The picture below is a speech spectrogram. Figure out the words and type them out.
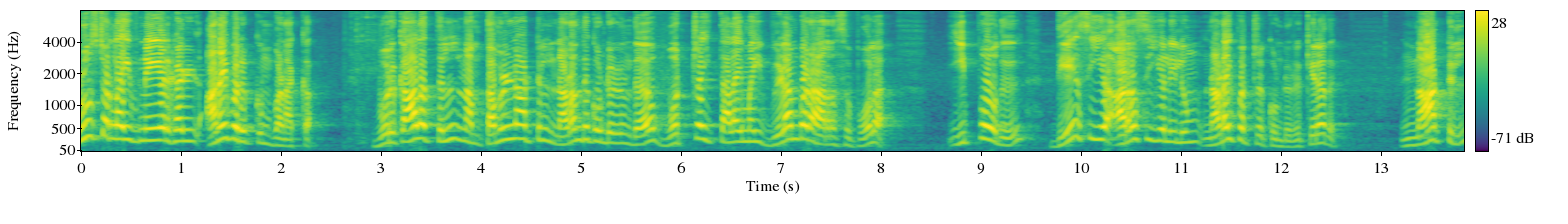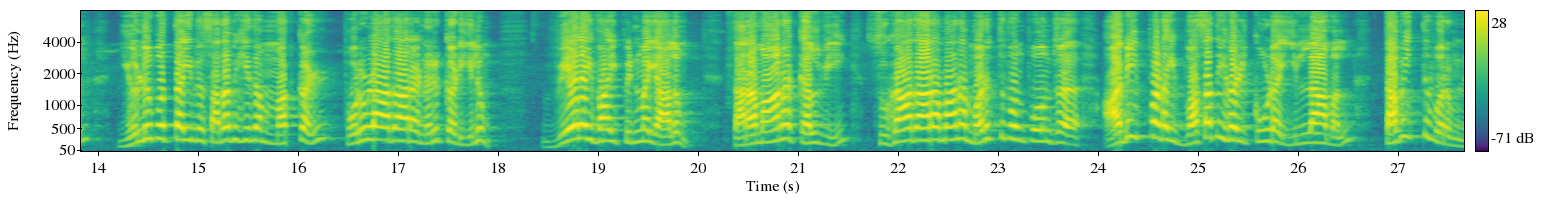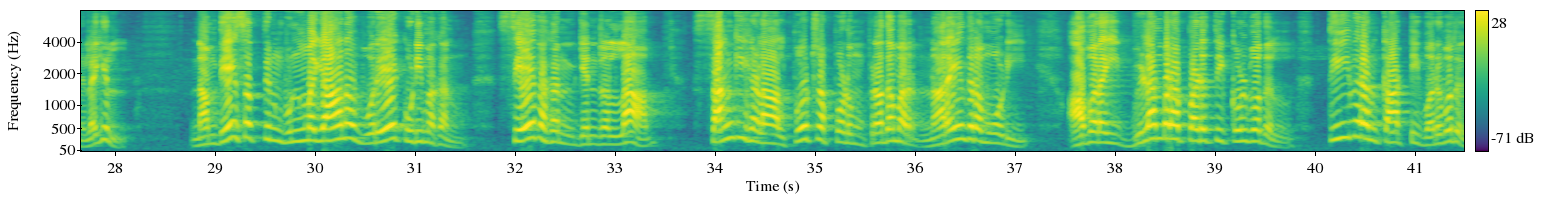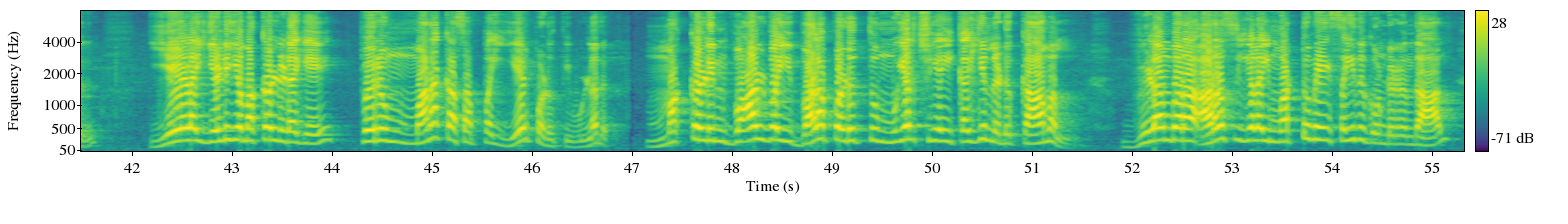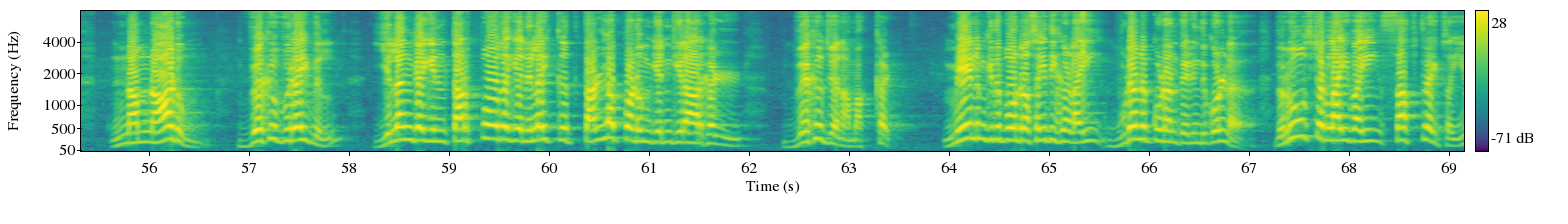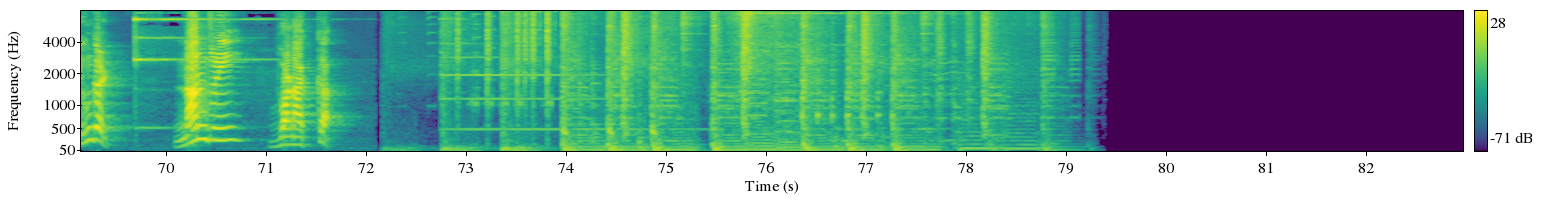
Rooster live நேயர்கள் அனைவருக்கும் வணக்கம். ஒரு காலத்தில் நம் தமிழ்நாட்டில் நடந்து கொண்டிருந்த ஒற்றை தலைமை விளம்பர அரசு போல இப்போது தேசிய அரசியலிலும் நடைபெற்று கொண்டிருக்கிறது. நாட்டில் எழுபத்தைந்து சதவிகிதம் மக்கள் பொருளாதார நெருக்கடியிலும் வேலைவாய்ப்பின்மையாலும் தரமான கல்வி சுகாதாரமான மருத்துவம் போன்ற அடிப்படை வசதிகள் கூட இல்லாமல் தவித்து வரும் நிலையில் நம் தேசத்தின் உண்மையான ஒரே குடிமகன் சேவகன் என்றெல்லாம் சங்கிகளால் போற்றப்படும் பிரதமர் நரேந்திர மோடி அவரை விளம்பரப்படுத்திக் கொள்வதில் தீவிரம் காட்டி வருவது ஏழை எளிய மக்களிடையே பெரும் மனக்கசப்பை ஏற்படுத்தி உள்ளது. மக்களின் வாழ்வை வளப்படுத்தும் முயற்சியை கையில் எடுக்காமல் விளம்பர அரசியலை மட்டுமே செய்து கொண்டிருந்தால் நம் நாடும் வெகு விரைவில் இலங்கையின் தற்போதைய நிலைக்கு தள்ளப்படும் என்கிறார்கள் வெகுஜன மக்கள். மேலும் இது போன்ற செய்திகளை உடனுக்குடன் தெரிந்து கொள்ள த ரூஸ்டர் லைவை சப்ஸ்கிரைப் செய்யுங்கள். நன்றி வணக்கம்.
